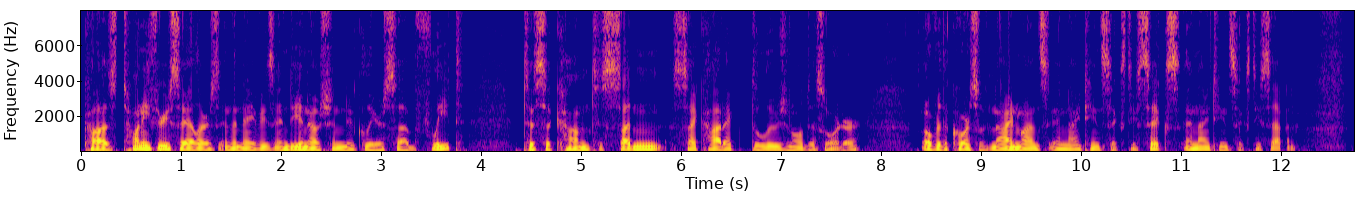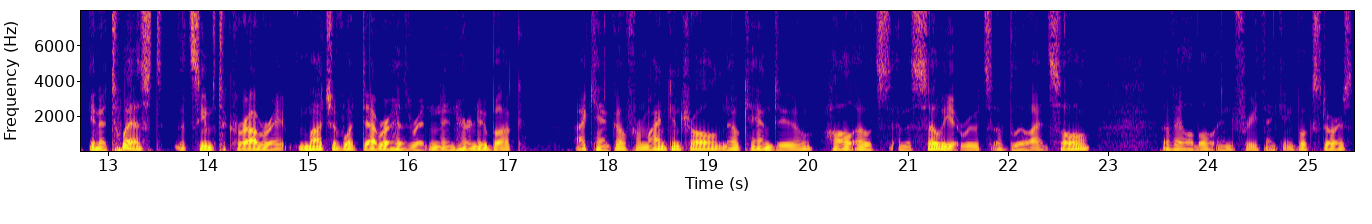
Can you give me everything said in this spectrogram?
caused 23 sailors in the Navy's Indian Ocean nuclear sub fleet to succumb to sudden psychotic delusional disorder over the course of nine months in 1966 and 1967. In a twist that seems to corroborate much of what Deborah has written in her new book, I Can't Go for Mind Control, No Can Do, Hall Oates and the Soviet Roots of Blue Eyed Soul, available in free thinking bookstores,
